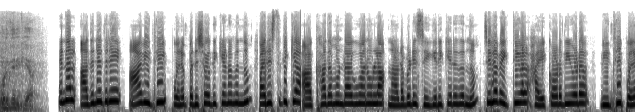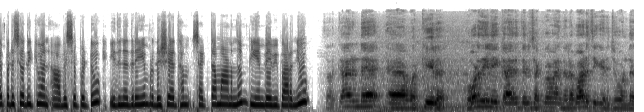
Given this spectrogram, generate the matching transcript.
കൊടുത്തിരിക്കുകയാണ്. എന്നാൽ അതിനെതിരെ ആ വിധി പുനഃപരിശോധിക്കണമെന്നും പരിസ്ഥിതിക്ക് ആഘാതമുണ്ടാകുവാനുള്ള നടപടി സ്വീകരിക്കരുതെന്നും ചില വ്യക്തികൾ ഹൈക്കോടതിയോട് വിധി പുനഃപരിശോധിക്കുവാൻ ആവശ്യപ്പെട്ടു. ഇതിനെതിരെയും പ്രതിഷേധം ശക്തമാണെന്നും പി എം ബേബി പറഞ്ഞു. സർക്കാരിന്റെ വക്കീൽ കോടതിയിൽ ഈ കാര്യത്തിൽ ശക്തമായ നിലപാട് സ്വീകരിച്ചുകൊണ്ട്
